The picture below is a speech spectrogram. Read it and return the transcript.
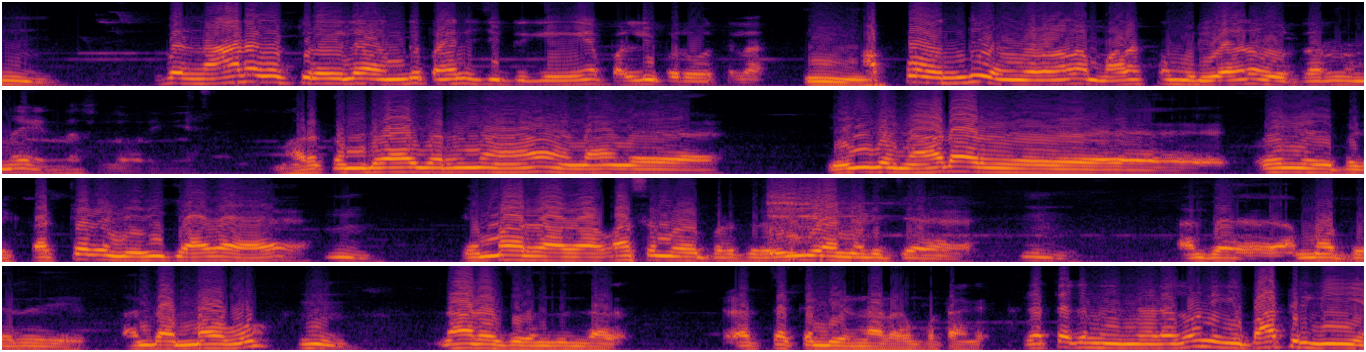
ம். இப்ப நாடகத்துறையில வந்து பயணிச்சிட்டு இருக்கீங்க பள்ளி பருவத்துல. அப்ப வந்து உங்களால மறக்க முடியாத ஒரு தருணம்னா என்ன சொல்ல வரீங்க? மறக்க முடியாதுன்னா நாங்கள் எங்கள் நாடார் உயர்நிலைப்பள்ளி கட்டட நிதிக்காக ம். எம்ஆர் வாசமலை படத்தில் இந்தியா நடித்த ம். அந்த அம்மா பேர் அந்த அம்மாவும் ம். நாடகத்துக்கு வந்திருந்தாங்க. ரத்த கண்ணீர் நாடகம் போட்டாங்க. ரத்த கண்ணீர் நாடகம் நீங்க பாத்திருக்கீங்க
